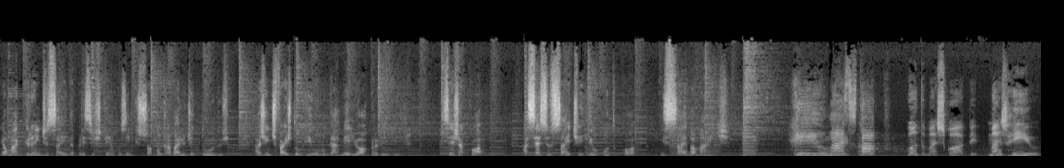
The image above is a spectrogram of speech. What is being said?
É uma grande saída para esses tempos em que só com o trabalho de todos a gente faz do Rio um lugar melhor para viver. Seja COP. Acesse o site rio.cop e saiba mais. Rio Mais COP. Quanto mais COP, mais Rio.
